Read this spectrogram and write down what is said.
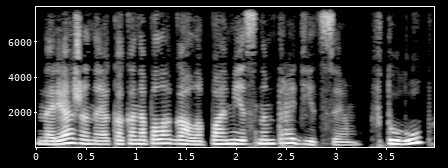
наряженная, как она полагала, по местным традициям, в тулуп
